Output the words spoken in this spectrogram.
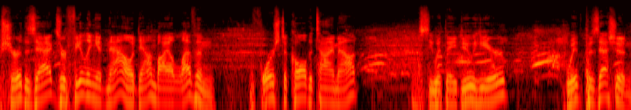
sure the Zags are feeling it now, down by 11. Forced to call the timeout. We'll see what they do here with possession.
